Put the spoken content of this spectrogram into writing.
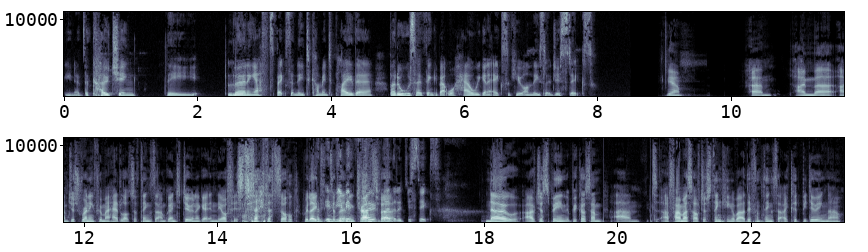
you know, the coaching, the learning aspects that need to come into play there, but also think about, well, how are we going to execute on these logistics? Yeah. Um, I'm uh, I'm just running through my head lots of things that I'm going to do when I get in the office today. That's all related Have to you learning been transfer. by the logistics? No, I've just been because I'm. Um, I find myself just thinking about different things that I could be doing now,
